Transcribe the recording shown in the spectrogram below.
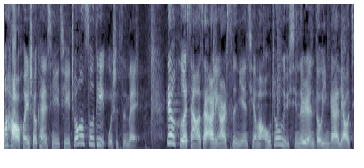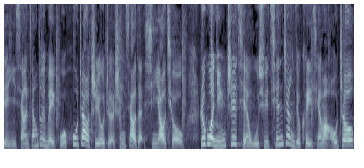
们好，欢迎收看新一期《中望速递》，我是子美。任何想要在2024年前往欧洲旅行的人都应该了解一项将对美国护照持有者生效的新要求。如果您之前无需签证就可以前往欧洲，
